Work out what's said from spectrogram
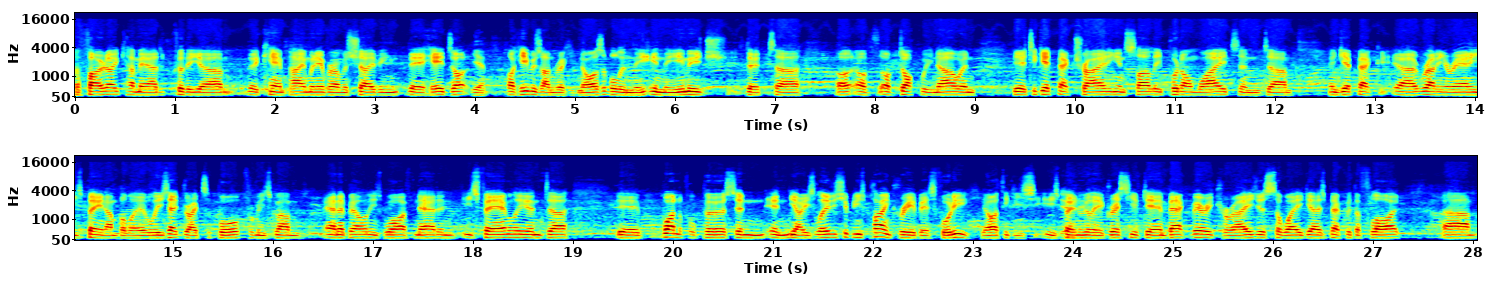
the photo came out for the um, the campaign, when everyone was shaving their heads, I, Yep. like he was unrecognisable in the in the image that uh, of, of Doc we know, and yeah, to get back training and slowly put on weight and um, and get back uh, running around, he's been unbelievable. He's had great support from his mum Annabelle and his wife Nat and his family, and uh, yeah, wonderful person, and you know his leadership. He's playing career best footy. You know, I think he's he's been really aggressive down back, very courageous the way he goes back with the flight. Um,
